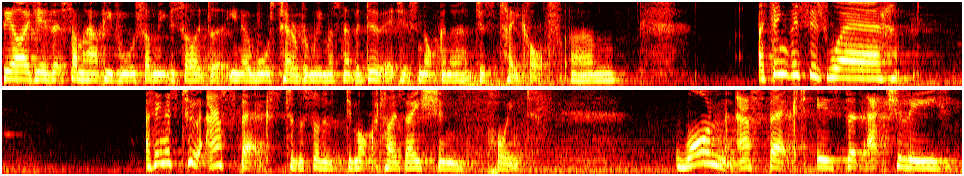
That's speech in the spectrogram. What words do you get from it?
the idea that somehow people will suddenly decide that you know war's terrible and we must never do it, it's not going to just take off. Um, I think this is where I think there's two aspects to the sort of democratization point. One aspect is that actually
